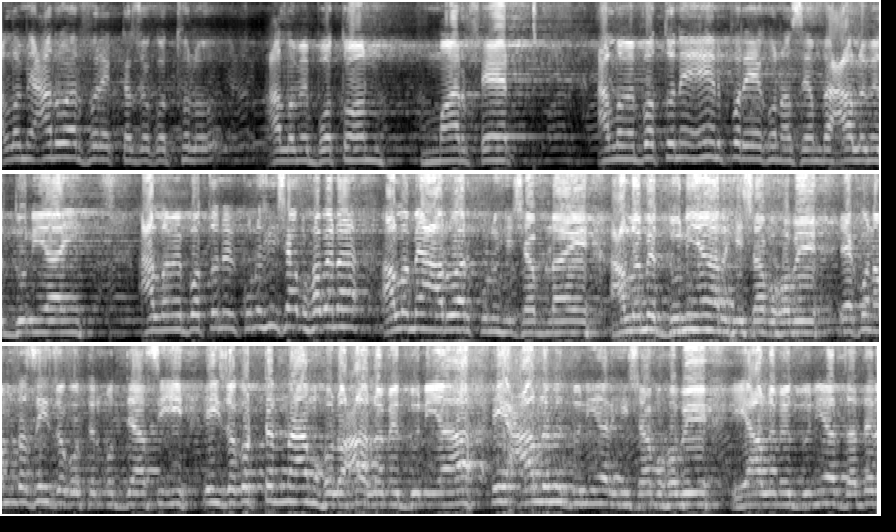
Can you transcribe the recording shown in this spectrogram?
আলমে আরও আর পরে একটা জগৎ হলো আলমে বতন, মারফেট। আলমে বতনের পরে এখন আছে আমরা আলমে দুনিয়ায়। আলমে বতনের কোনো হিসাব হবে না, আলমে আরও আর কোনো হিসাব নাই। আলমে দুনিয়ার হিসাব হবে। এখন আমরা যেই জগতের মধ্যে আছি, এই জগৎটার নাম হলো আলমে দুনিয়া। এই আলমে দুনিয়ার হিসাব হবে। এই আলমে দুনিয়ার যাদের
